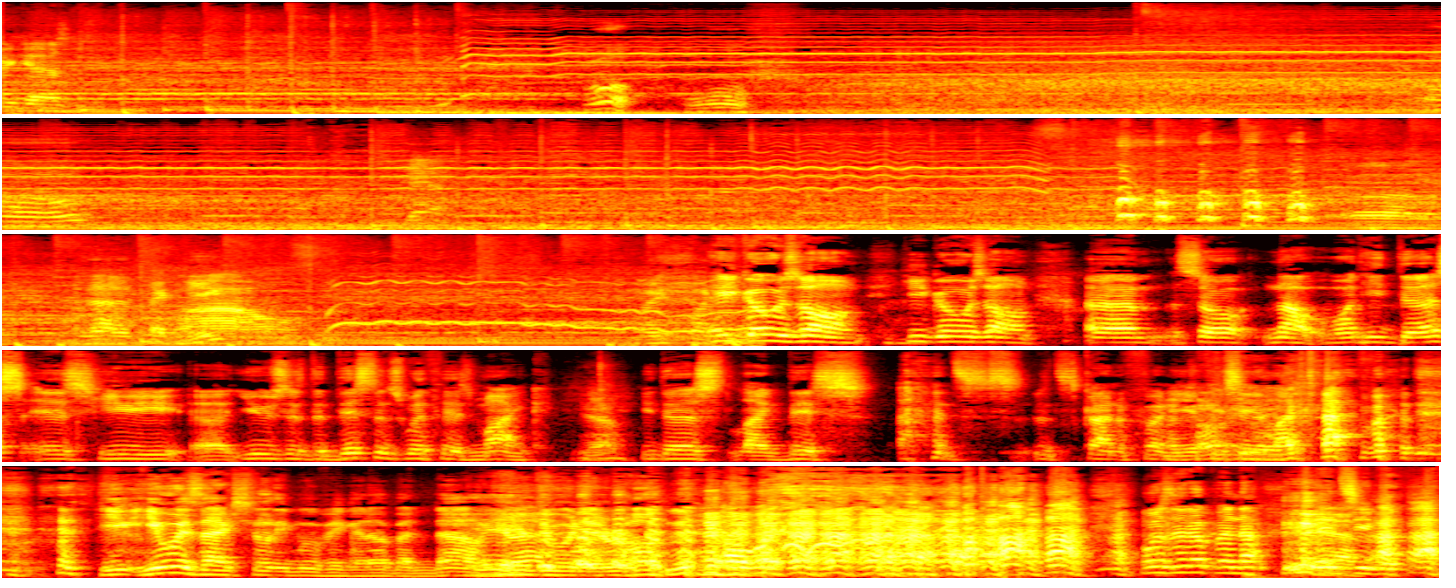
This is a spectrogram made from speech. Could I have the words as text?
There's the deer gasm. Whoa. Oof. Oh. Damn. Oh. Is that a technique? Wow. He goes on. He goes on. Um, so now what he does is he uh, uses the distance with his mic. Yeah. He does like this. it's it's kind of funny I if you see it was- like that. But He he was actually moving it up and down. Yeah. You're doing it wrong. was it up and down? Didn't see, but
